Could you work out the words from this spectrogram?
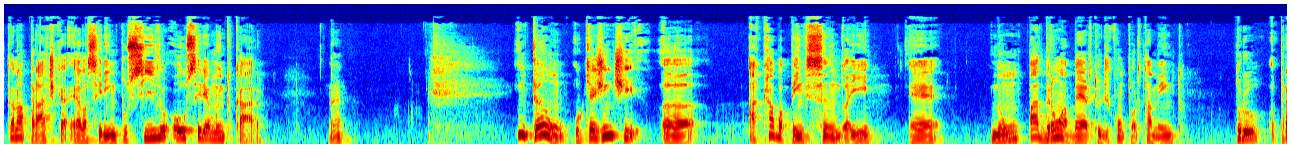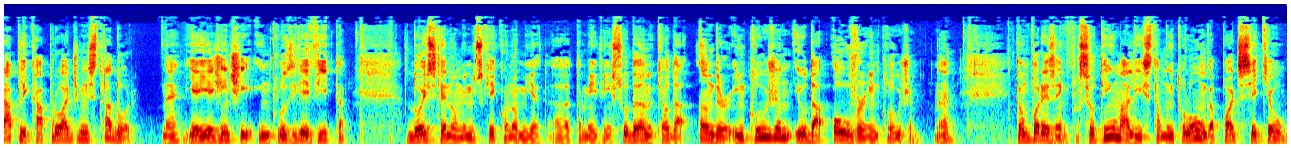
Então, na prática, ela seria impossível ou seria muito cara. Né? Então, o que a gente uh, acaba pensando aí é num padrão aberto de comportamento para aplicar para o administrador. Né? E aí a gente, inclusive, evita dois fenômenos que a economia uh, também vem estudando, que é o da under-inclusion e o da over-inclusion. Né? Então, por exemplo, se eu tenho uma lista muito longa, pode ser que eu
